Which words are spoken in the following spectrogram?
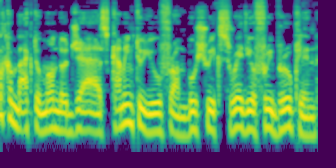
Welcome back to Mondo Jazz, coming to you from Bushwick's Radio Free Brooklyn.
